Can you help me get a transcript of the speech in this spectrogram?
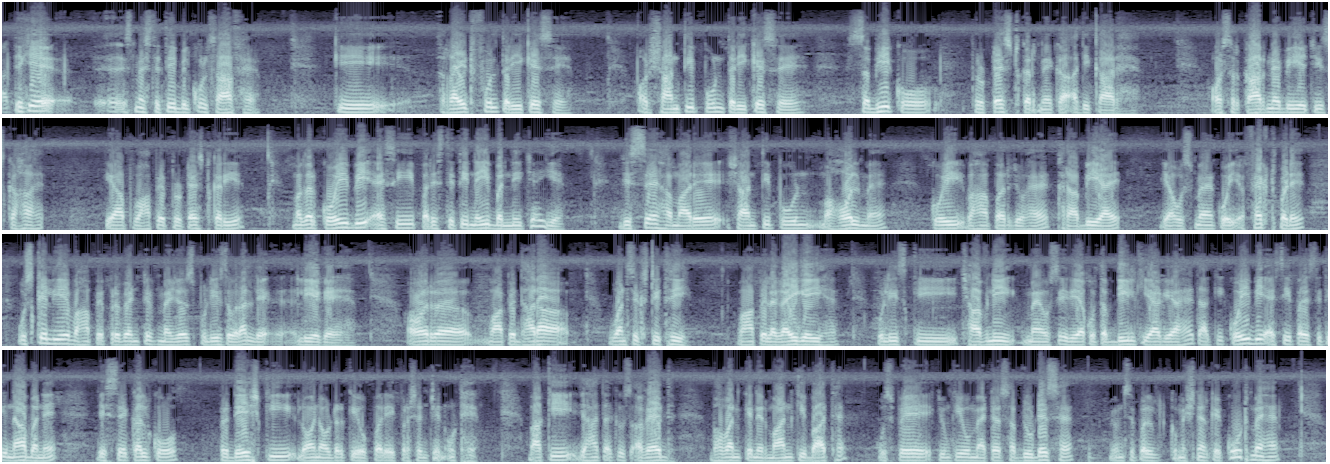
देखिए, इसमें स्थिति बिल्कुल साफ़ है कि राइटफुल तरीके से और शांतिपूर्ण तरीके से सभी को प्रोटेस्ट करने का अधिकार है। और सरकार ने भी ये चीज़ कहा है कि आप वहाँ पे प्रोटेस्ट करिए। मगर कोई भी ऐसी परिस्थिति नहीं बननी चाहिए जिससे हमारे शांतिपूर्ण माहौल में कोई वहाँ पर जो है खराबी आए या उसमें कोई इफ़ेक्ट पड़े। उसके लिए वहाँ पे प्रिवेंटिव मेजर्स पुलिस द्वारा लिए गए हैं। और वहाँ पे धारा 163 वहाँ पे लगाई गई है। पुलिस की छावनी में उस एरिया को तब्दील किया गया है ताकि कोई भी ऐसी परिस्थिति ना बने जिससे कल को प्रदेश की लॉ एंड ऑर्डर के ऊपर एक प्रश्न चिन्ह उठे। बाकी जहाँ तक उस अवैध भवन के निर्माण की बात है, उस पर क्योंकि वो मैटर सब जुडिस है म्यूनिसिपल कमिश्नर के कोर्ट में है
